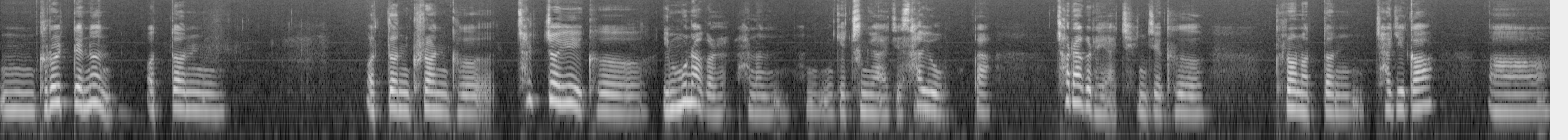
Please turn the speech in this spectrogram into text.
음 그럴 때는 어떤 어떤 그런 그 철저히 그 인문학을 하는 게 중요하지. 사유가 철학을 해야지. 이제 그 그런 어떤 자기가 아,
